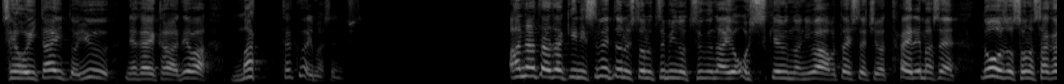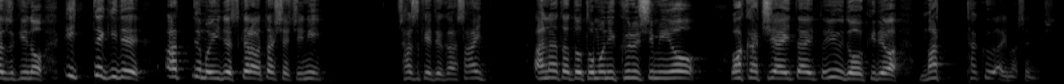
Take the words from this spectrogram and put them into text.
背負いたいという願いからでは全くありませんでした。あなただけに全ての人の罪の償いを押し付けるのには私たちは耐えれません。どうぞその杯の一滴であってもいいですから私たちに授けてください。あなたと共に苦しみを分かち合いたいという動機では全くありませんでした。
